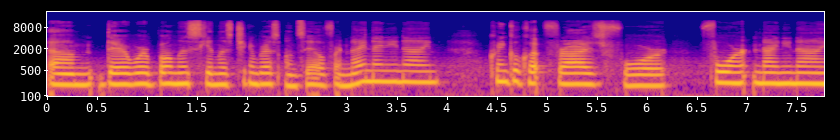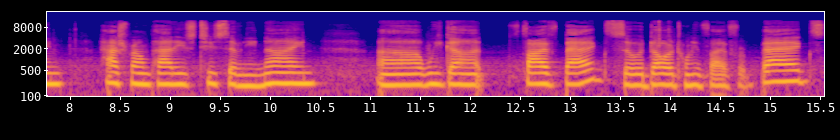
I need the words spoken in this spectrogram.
Um, there were boneless, skinless chicken breasts on sale for $9.99. Crinkle cut fries for $4.99. Hash brown patties $2.79. Uh, we got five bags, so $1.25 for bags.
